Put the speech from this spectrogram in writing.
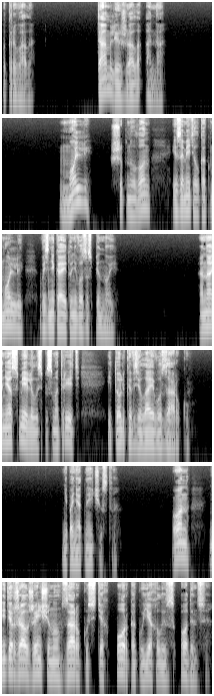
покрывало. Там лежала она. «Молли?» — шепнул он и заметил, как Молли возникает у него за спиной. Она не осмелилась посмотреть и только взяла его за руку. Непонятное чувство. Он не держал женщину за руку с тех пор, как уехал из Оденса.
